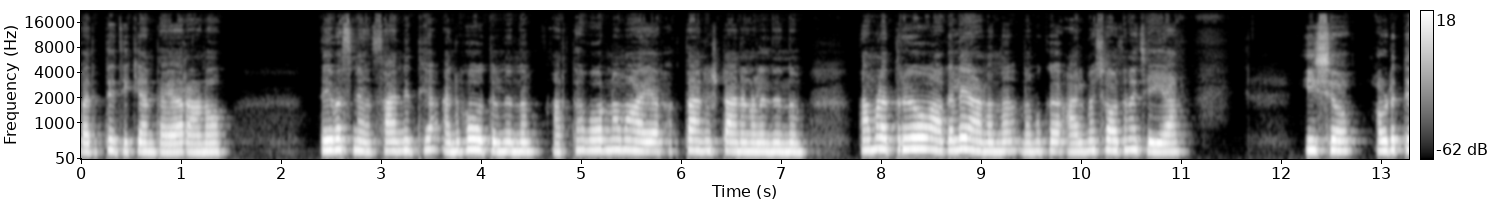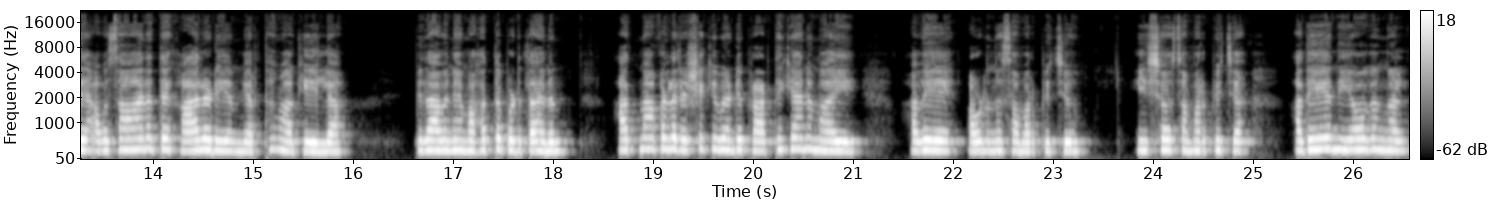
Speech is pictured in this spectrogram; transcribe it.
പരിത്യജിക്കാൻ തയ്യാറാണോ? ദൈവസ്നേഹ സാന്നിധ്യ അനുഭവത്തിൽ നിന്നും അർത്ഥപൂർണമായ ഭക്താനുഷ്ഠാനങ്ങളിൽ നിന്നും നമ്മൾ എത്രയോ അകലെയാണെന്ന് നമുക്ക് ആത്മശോധന ചെയ്യാം. ഈശോ അവിടുത്തെ അവസാനത്തെ കാലടിയും വ്യർത്ഥമാക്കിയില്ല. പിതാവിനെ മഹത്വപ്പെടുത്താനും ആത്മാക്കളുടെ രക്ഷയ്ക്ക് വേണ്ടി പ്രാർത്ഥിക്കാനുമായി അവയെ അവിടുന്ന് സമർപ്പിച്ചു. ഈശോ സമർപ്പിച്ച അതേ നിയോഗങ്ങൾ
